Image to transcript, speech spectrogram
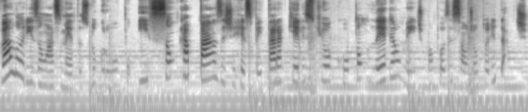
valorizam as metas do grupo e são capazes de respeitar aqueles que ocupam legalmente uma posição de autoridade.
